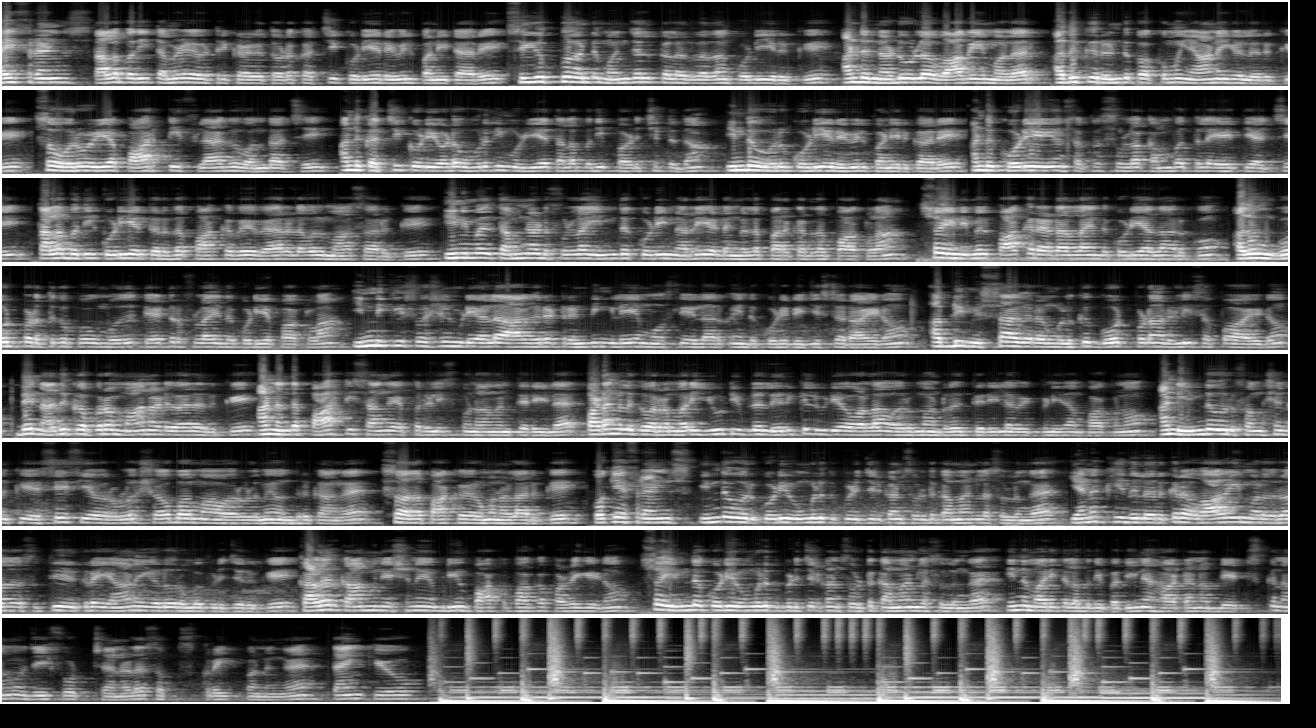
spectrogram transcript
Hi friends தளபதி தமிழக வெற்றி கழகத்தோட கட்சி கொடியை ரிவீல் பண்ணிட்டாரு. சிகப்பு அண்டு மஞ்சள் கலர்ல தான் கொடி இருக்கு. அண்டு நடுவுல வாகை மலர் அதுக்கு ரெண்டு பக்கமும் யானைகள் இருக்கு. ஸோ ஒரு வழியா பார்ட்டி பிளாக் வந்தாச்சு. அண்டு கட்சி கொடியோட உறுதிமொழியை தளபதி படிச்சுட்டு தான் இந்த ஒரு கொடியை ரிவீல் பண்ணியிருக்காரு அண்டு கொடியையும் சக்சஸ்ஃபுல்லா கம்பத்துல ஏத்தியாச்சு. தளபதி கொடி ஏத்துறத பார்க்கவே வேற லெவல் மாசா இருக்கு. இனிமேல் தமிழ்நாடு ஃபுல்லா இந்த கொடி நிறைய இடங்கள்ல பறக்கிறத பார்க்கலாம். ஸோ இனிமேல் பார்க்குற இடம்லாம் இந்த கொடியா தான் இருக்கும். அதுவும் கோட் படத்துக்கு போகும்போது தேட்டர் ஃபுல்லாக இந்த கொடியை பார்க்கலாம். இன்னைக்கு சோஷியல் மீடியாவில் ஆகிற ட்ரெண்டிங்லேயே மோஸ்ட்லி எல்லாருக்கும் இந்த கொடி ரிஜிஸ்டர் ஆகிடும் அப்படி மிஸ் ஆகுறவங்களுக்கு கோட் படம் ரிலீஸ் அப்போ ஆகிடும் தென் அதுக்கப்புறம் மாநாடு வேற இருக்கு. அண்ட் அந்த பார்ட்டி சாங்கை எப்போ ரிலீஸ் பண்ணுவாங்கன்னு தெரியல. படங்களுக்கு வர்ற மாதிரி யூடியூப்ல லிரிக்கல் வீடியோவெல்லாம் வருமானது தெரியல. வெயிட் பண்ணி தான் பார்க்கணும். அண்ட் இந்த ஒரு ஃபங்க்ஷனுக்கு எஸ்ஏசி அவர்களும் ஷோபாமா அவர்களுமே வந்திருக்காங்க. ஸோ அதை பார்க்கவே ரொம்ப நல்லா இருக்கு. ஓகே ஃப்ரெண்ட்ஸ் இந்த ஒரு கொடி உங்களுக்கு பிடிச்சிருக்கான்னு சொல்லிட்டு கமெண்ட்ல சொல்லுங்க. எனக்கு இதுல இருக்கிற வாகை மலரும் அதை சுத்தி இருக்கிற யானைகளும் ரொம்ப பிடிச்சிருக்கு. பிடிச்சிருக்கு கலர் காம்பினேஷனும் எப்படியும் பார்க்க பார்க்க பழகிடும். ஸோ இந்த கொடி உங்களுக்கு பிடிச்சிருக்கான்னு சொல்லிட்டு கமெண்ட்ல சொல்லுங்க. இந்த மாதிரி தளபதி பார்த்தீங்கன்னா ஹாட்டான அப்டேட்ஸ்க்கு நம்ம விஜய் ஃபோர்ட் சேனலை சப்ஸ்கிரைப் பண்ணுங்க. Thank you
